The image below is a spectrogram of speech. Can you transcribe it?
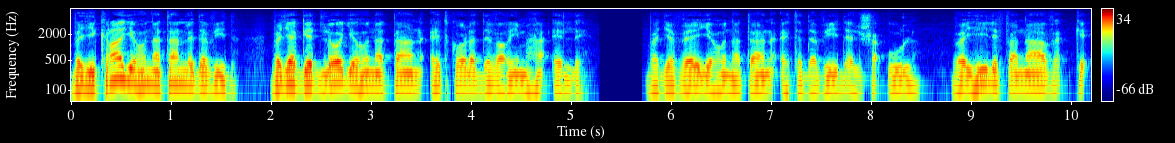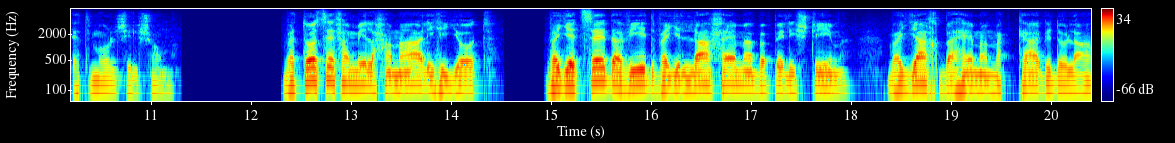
ויקרא יהונתן לדוד, ויגד לו יהונתן את כל הדברים האלה. ויבא יהונתן את דוד אל שאול, ויהי לפניו כאתמול שלשום. ותוסף המלחמה להיות, ויצא דוד וילחם בפלשתים, ויח בהם מכה גדולה,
